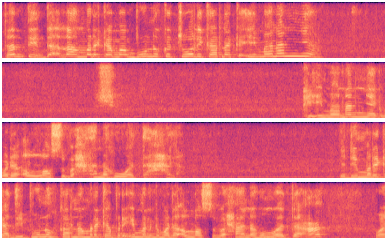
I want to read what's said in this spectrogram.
Dan tidaklah mereka membunuh kecuali karena keimanannya. Keimanannya kepada Allah Subhanahu wa taala. Jadi mereka dibunuh karena mereka beriman kepada Allah Subhanahu wa ta'ala wa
